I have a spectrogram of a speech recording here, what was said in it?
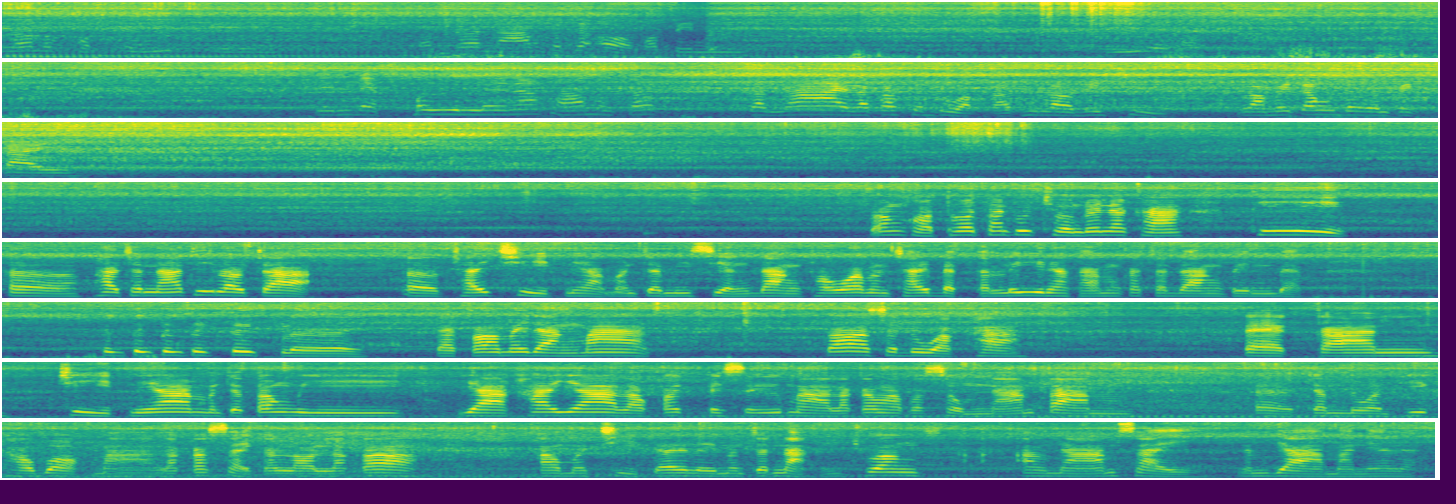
แล้วเรากดตรงนี้เองแล้วก็น้ำก็จะออกมาเป็นนี้เลยค่ะเปืนเลยนะคะ มันก็จะง่ายแล้วก็สะดวกอะที่เราได้ฉีดเราไม่ต้องเดินไปไกลต้องขอโทษท่านผู้ชมด้วยนะคะ ที่ภาชนะที่เราจะใช้ฉีดเนี่ยมันจะมีเสียงดัง เพราะว่ามันใช้แบตเตอรี่นะคะ มันก็จะดังเป็นแบบตึกตึกตึกตึกตึกเลย แต่ก็ไม่ดังมาก ก็สะดวกค่ะ แต่การฉีดเนี่ยมันจะต้องมียาฆ่าหญ้าเราก็ไปซื้อมาแล้วก็มาผสมน้ำตามเอ่อจำนวนที่เขาบอกมา แล้วก็ใส่กระลอนแล้วก็เอามาฉีดได้เลย มันจะหนักในช่วงเอาน้ำใส่น้ำยามาเนี่ยแหละ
